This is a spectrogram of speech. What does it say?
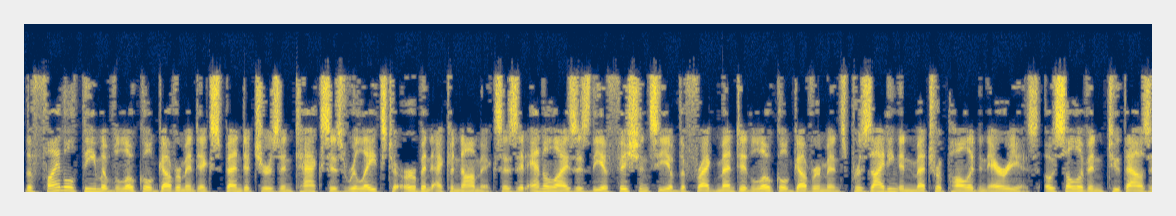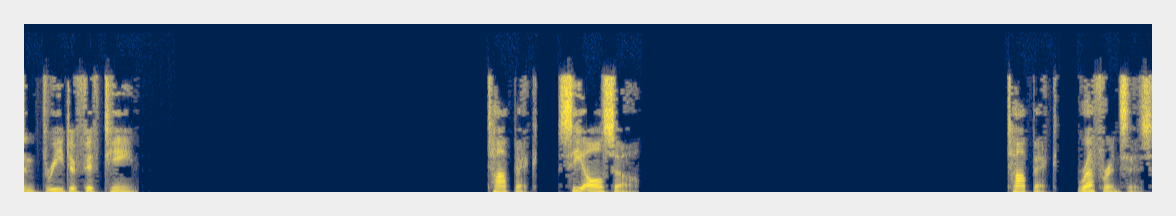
The final theme of local government expenditures and taxes relates to urban economics as it analyzes the efficiency of the fragmented local governments presiding in metropolitan areas O'Sullivan 2003-15. See also. References.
